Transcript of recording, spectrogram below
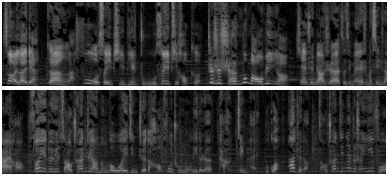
再来点干啊！副 CP 比主 CP 好磕，这是什么毛病呀？千寻表示自己没什么兴趣爱好，所以对于早川这样能够我已经觉得好付出努力的人，他很敬佩。不过他觉得早川今天这身衣服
